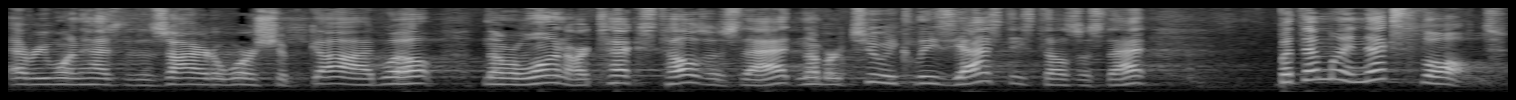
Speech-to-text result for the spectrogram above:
everyone has the desire to worship God. Well, number one, our text tells us that. Number two, Ecclesiastes tells us that. But then my next thought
